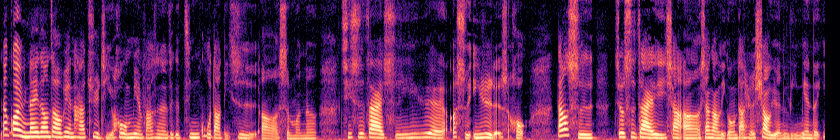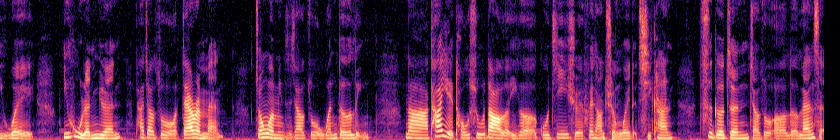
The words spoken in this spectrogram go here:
那关于那一张照片，它具体后面发生的这个经过到底是呃什么呢？其实，在十一月二十一日的时候，当时就是在香呃香港理工大学校园里面的一位医护人员，他叫做 Darren Man，中文名字叫做文德林。那他也投书到了一个国际医学非常权威的期刊《刺胳针》，叫做呃 The Lancet。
